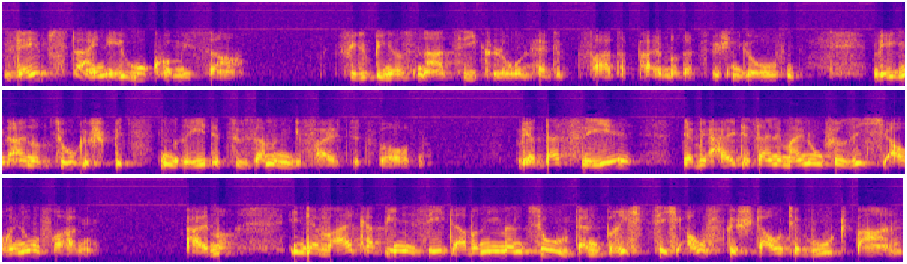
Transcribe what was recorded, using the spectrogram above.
selbst ein EU-Kommissar, Filbingers Nazi-Klon, hätte Vater Palmer dazwischen gerufen, wegen einer zugespitzten Rede zusammengefaltet worden. Wer das sehe, der behalte seine Meinung für sich, auch in Umfragen. Palmer, in der Wahlkabine sieht aber niemand zu, dann bricht sich aufgestaute Wut Bahn.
